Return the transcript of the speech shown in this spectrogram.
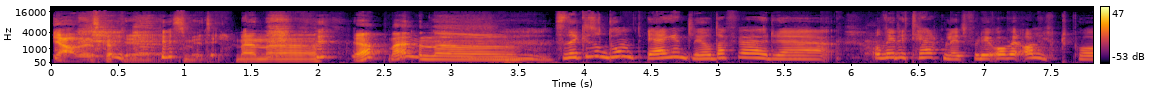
Ja, det skal ikke så mye til. Men uh, Ja, nei, men uh... Så det er ikke så dumt, egentlig. Og derfor uh, Og det irriterte meg litt, fordi overalt på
